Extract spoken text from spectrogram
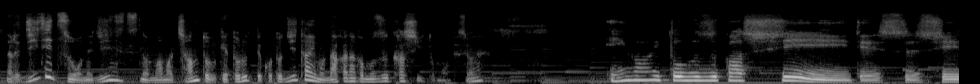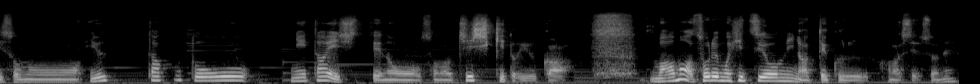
だから事実をね事実のままちゃんと受け取るってこと自体もなかなか難しいと思うんですよね。意外と難しいですしその言ったことに対してのその知識というかまあまあそれも必要になってくる話ですよね。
